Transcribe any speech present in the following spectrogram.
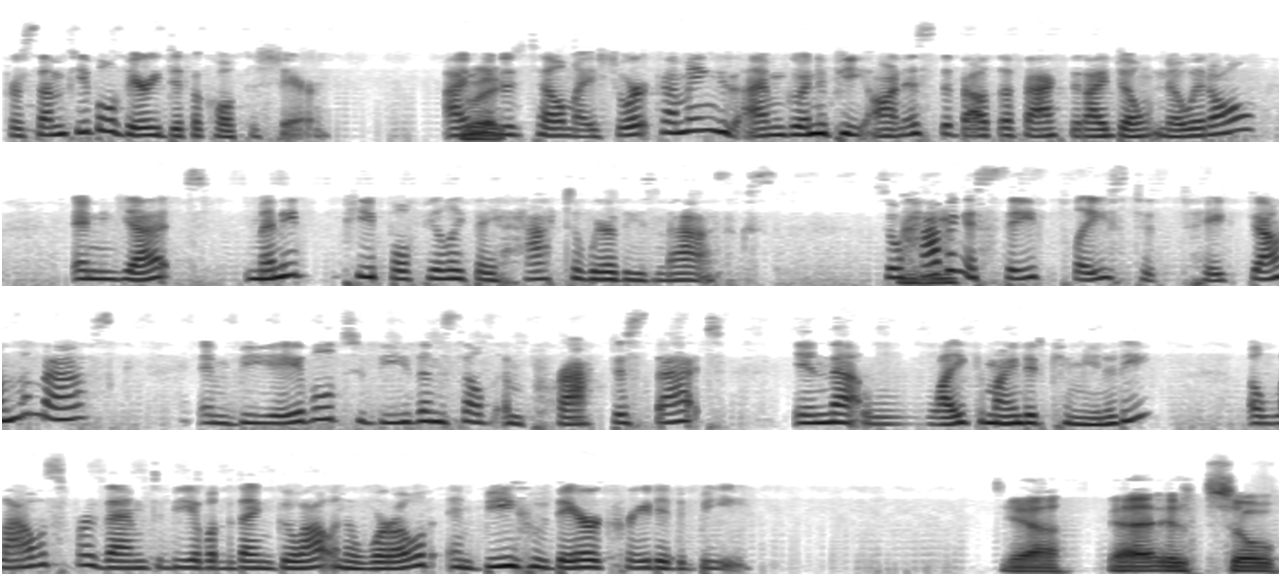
for some people, very difficult to share. I'm right. going to tell my shortcomings. I'm going to be honest about the fact that I don't know it all. And yet, many people feel like they have to wear these masks. So mm-hmm. having a safe place to take down the mask and be able to be themselves and practice that in that like-minded community allows for them to be able to then go out in the world and be who they're created to be. Yeah, that is so.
